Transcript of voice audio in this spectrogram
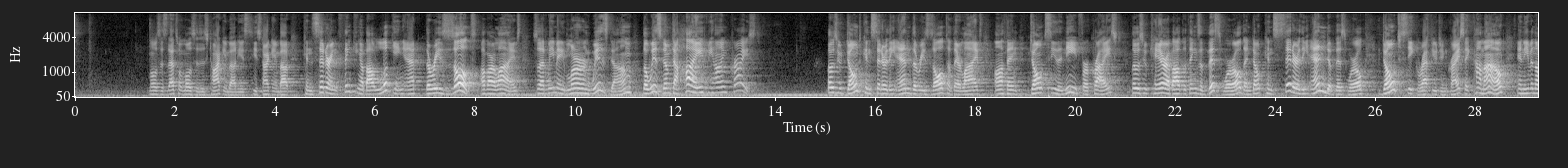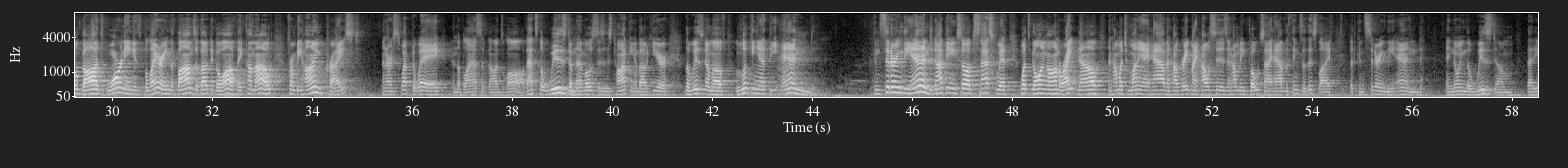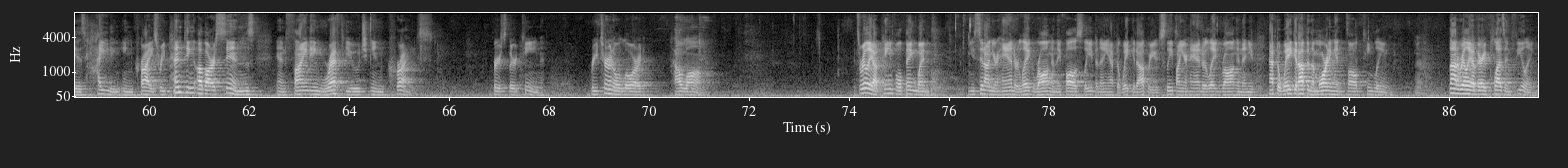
Moses, that's what Moses is talking about. He's, he's talking about considering, thinking about, looking at the result of our lives so that we may learn wisdom, the wisdom to hide behind Christ. Those who don't consider the end the result of their lives often don't see the need for Christ. Those who care about the things of this world and don't consider the end of this world don't seek refuge in Christ. They come out, and even though God's warning is blaring, the bomb's about to go off, they come out from behind Christ and are swept away in the blast of God's law. That's the wisdom that Moses is talking about here the wisdom of looking at the end considering the end, not being so obsessed with what's going on right now and how much money I have and how great my house is and how many boats I have, the things of this life, but considering the end and knowing the wisdom that is hiding in Christ, repenting of our sins and finding refuge in Christ. Verse 13 Return, O Lord, how long? It's really a painful thing when you sit on your hand or leg wrong and they fall asleep and then you have to wake it up, or you sleep on your hand or leg wrong and then you have to wake it up in the morning and it's all tingling. It's not really a very pleasant feeling.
